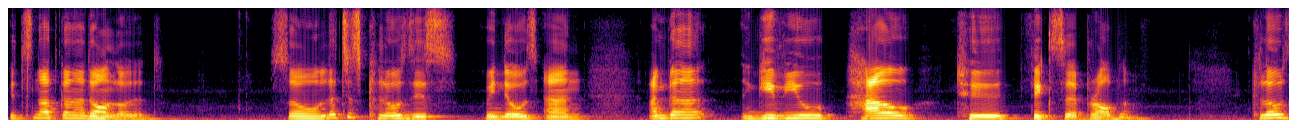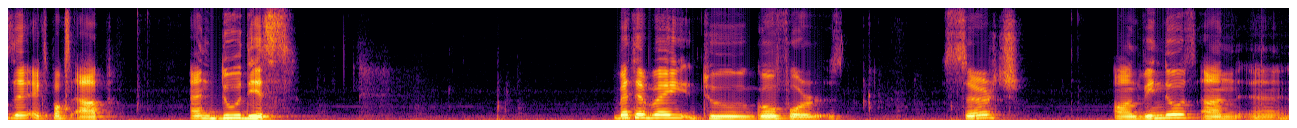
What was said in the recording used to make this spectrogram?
It's not gonna download it. So let's just close this windows and I'm gonna give you how to fix the problem. Close the Xbox app and do this better way to go for search on Windows and uh,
